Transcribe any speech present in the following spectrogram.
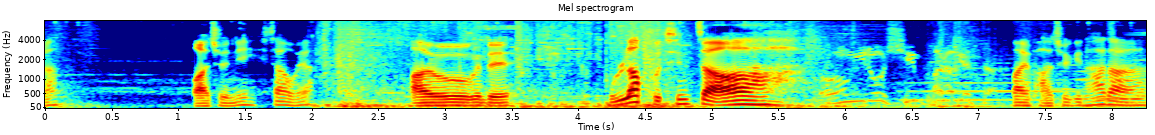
되나? 와주니? 싸우야? 아유 근데 올라프 진짜 아. 많이 봐주긴 하다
